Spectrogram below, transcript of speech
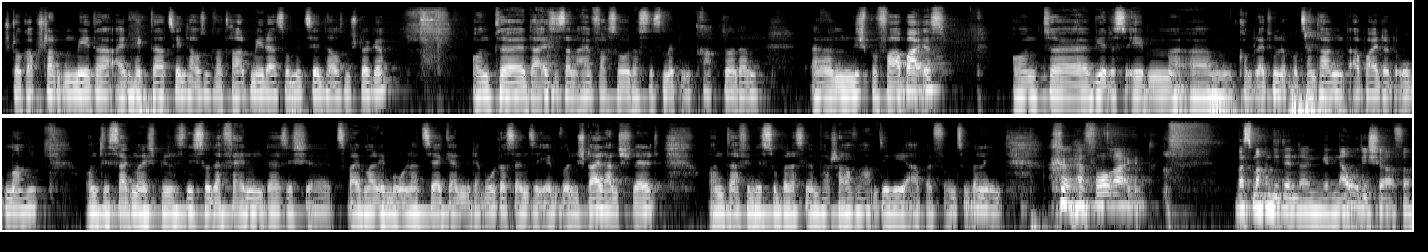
Stockabstand einen Meter, ein Hektar 10.000 Quadratmeter, somit 10.000 Stöcke. Und äh, da ist es dann einfach so, dass es mit dem Traktor dann ähm, nicht befahrbar ist und äh, wir das eben ähm, komplett 100% Handarbeitet oben machen. Und ich sage mal, ich bin jetzt nicht so der Fan, der sich äh, zweimal im Monat sehr gern mit der Motorsense irgendwo in den Steilhand stellt. Und da finde ich es super, dass wir ein paar Schafe haben, die die Arbeit für uns übernehmen. Hervorragend. Was machen die denn dann genau, die Schafe?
